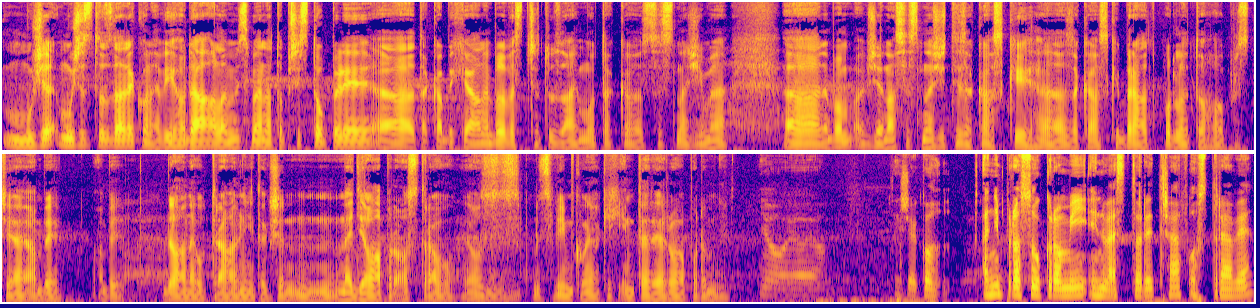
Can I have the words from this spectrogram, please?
Může, může se to zdát jako nevýhoda, ale my jsme na to přistoupili, eh, tak abych já nebyl ve střetu zájmu, tak eh, se snažíme, nebo žena se snaží ty zakázky, zakázky brát podle toho, prostě, aby, aby byla neutrální, takže nedělá pro Ostravu, jo, s, s výjimkou nějakých interiérů a podobně. Jo, jo, jo. Takže jako ani pro soukromí investory třeba v Ostravě?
